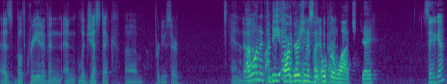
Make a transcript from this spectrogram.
as both creative and and logistic um, producer. And I uh, want it to I'm be our about it. I'm version of the Oprah. Watch, Jay. Say it again.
